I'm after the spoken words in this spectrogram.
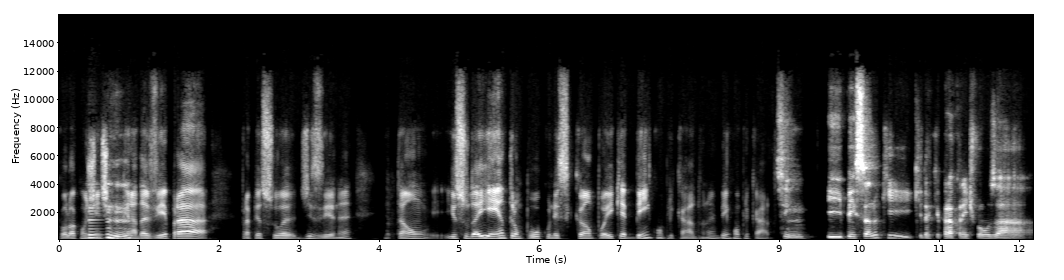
Colocam gente uhum. que não tem uhum. nada a ver para a pessoa dizer, né? Então, isso daí entra um pouco nesse campo aí que é bem complicado, né? Bem complicado. Sim. E pensando que, que daqui para frente vamos usar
